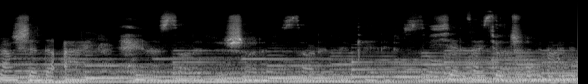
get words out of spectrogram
让神的爱现在就充满我。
